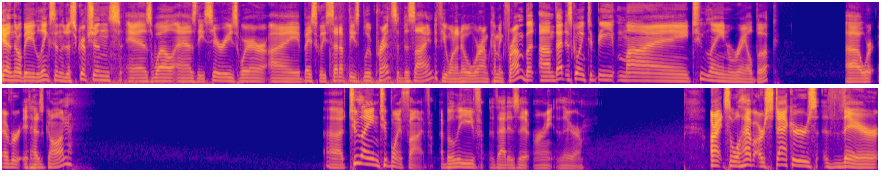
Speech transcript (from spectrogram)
Again, there will be links in the descriptions as well as the series where I basically set up these blueprints and designed if you want to know where I'm coming from. But um, that is going to be my two-lane rail book uh, wherever it has gone. Uh, two lane 2.5. I believe that is it right there. All right, so we'll have our stackers there,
